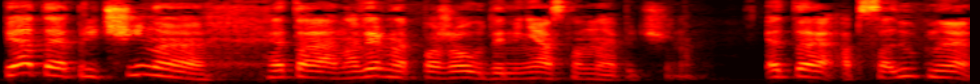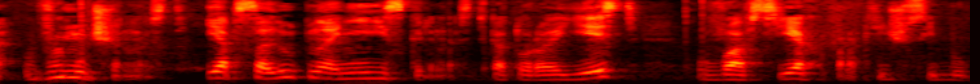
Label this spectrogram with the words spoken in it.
Пятая причина, это, наверное, пожалуй, для меня основная причина. Это абсолютная вымученность и абсолютная неискренность, которая есть во всех практически бук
